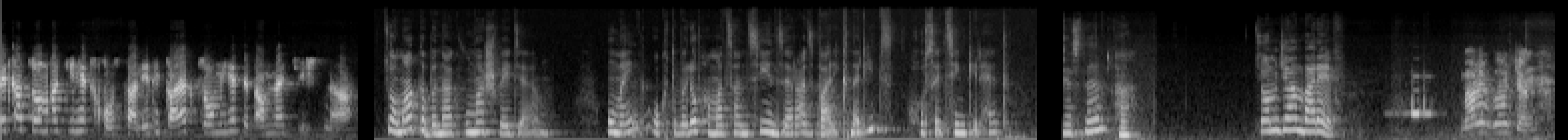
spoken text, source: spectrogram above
Պետքա ծոմակի հետ խոսալ, եթե կարաք ծոմի հետ այդ ամենաճիշտն է։ Ծոմակը բնակվում է Շվեդիայում, ու մենք օգտվելով համացանցի ընձեռած բարիկներից խոսեցինք իր հետ։ Ես նեմ։ Հա։ Ծոմ ջան, բարև։ Բարև, Գորջան։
